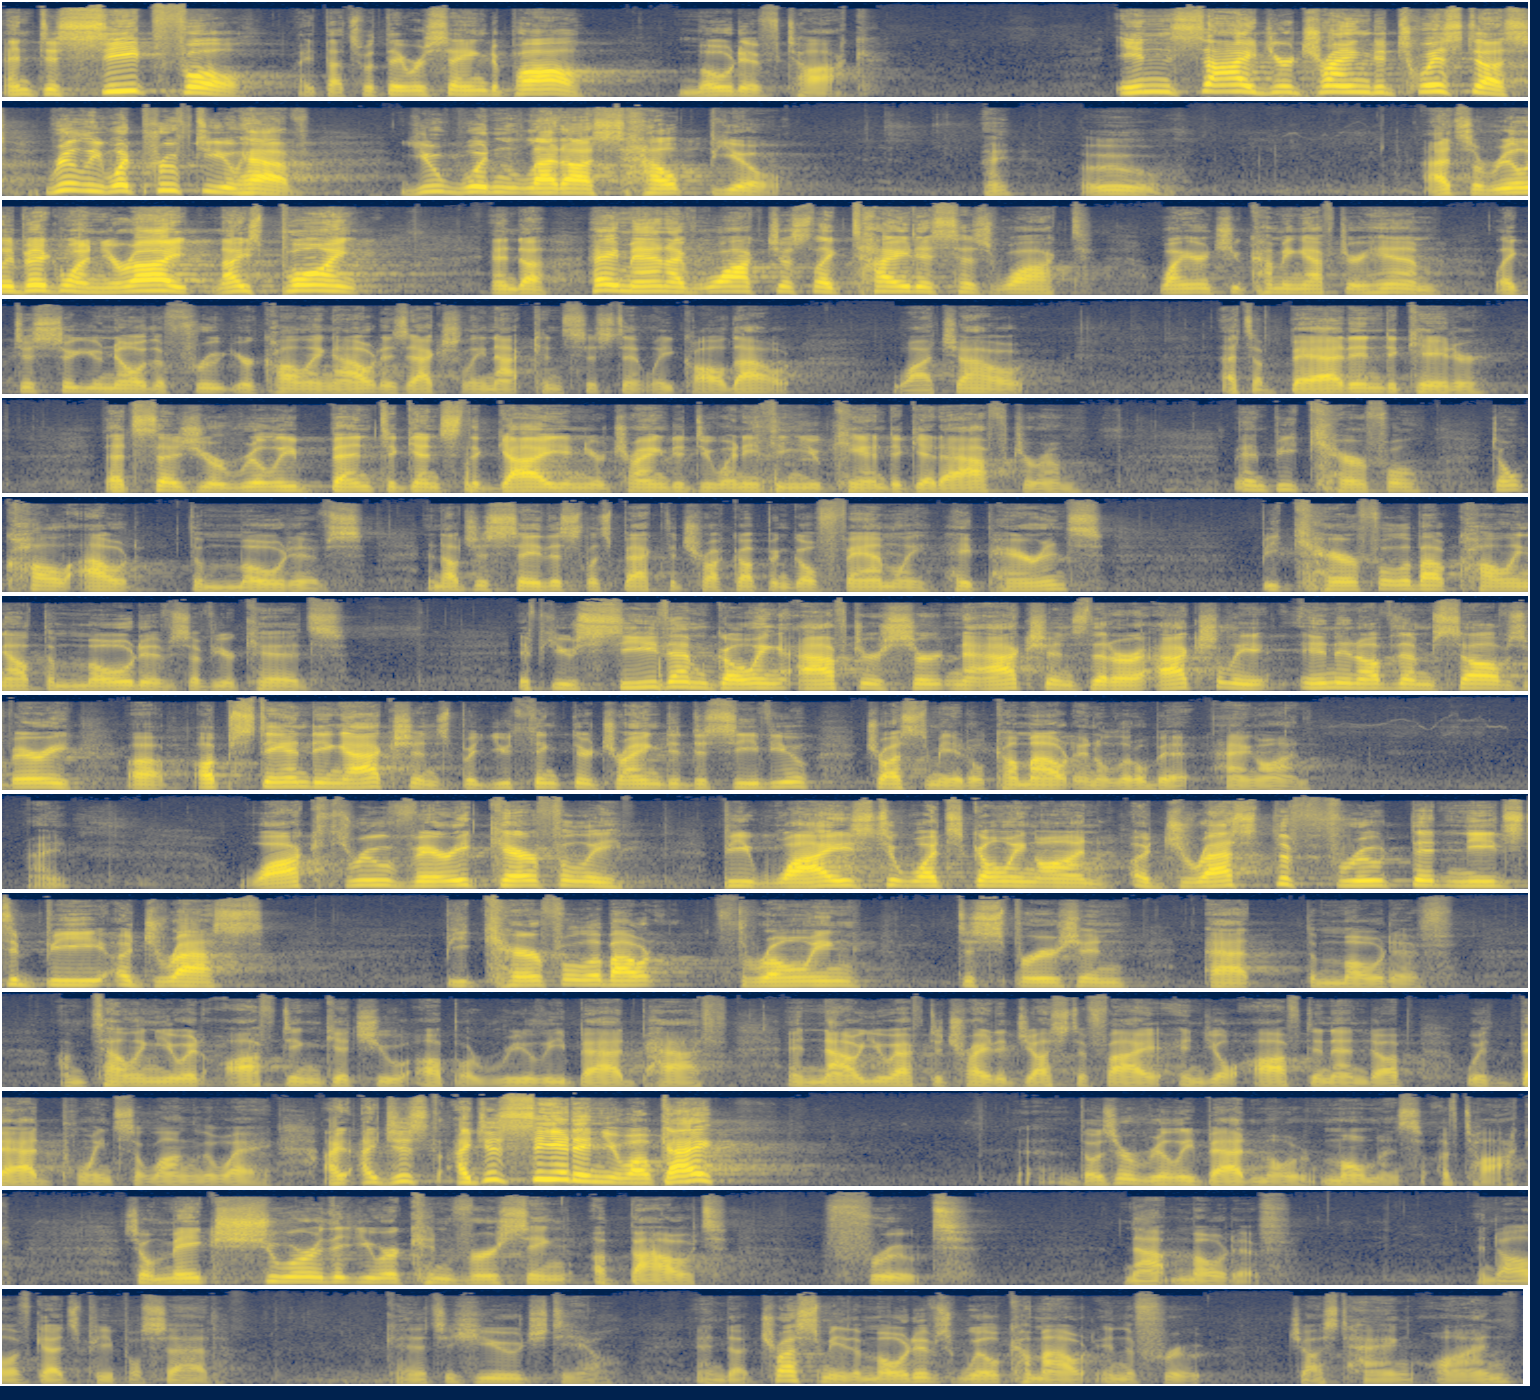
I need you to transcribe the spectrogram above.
and deceitful. Right? That's what they were saying to Paul. Motive talk. Inside, you're trying to twist us. Really, what proof do you have? You wouldn't let us help you. Right? Ooh, that's a really big one. You're right. Nice point. And uh, hey, man, I've walked just like Titus has walked. Why aren't you coming after him? Like, just so you know, the fruit you're calling out is actually not consistently called out. Watch out. That's a bad indicator. That says you're really bent against the guy and you're trying to do anything you can to get after him. Man, be careful. Don't call out the motives. And I'll just say this let's back the truck up and go family. Hey, parents, be careful about calling out the motives of your kids if you see them going after certain actions that are actually in and of themselves very uh, upstanding actions, but you think they're trying to deceive you, trust me, it'll come out in a little bit. Hang on. Right? Walk through very carefully. Be wise to what's going on. Address the fruit that needs to be addressed. Be careful about throwing dispersion at the motive. I'm telling you, it often gets you up a really bad path. And now you have to try to justify, and you'll often end up with bad points along the way. I, I just, I just see it in you, okay? Those are really bad mo- moments of talk. So make sure that you are conversing about fruit, not motive. And all of God's people said, okay, that's a huge deal. And uh, trust me, the motives will come out in the fruit. Just hang on,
